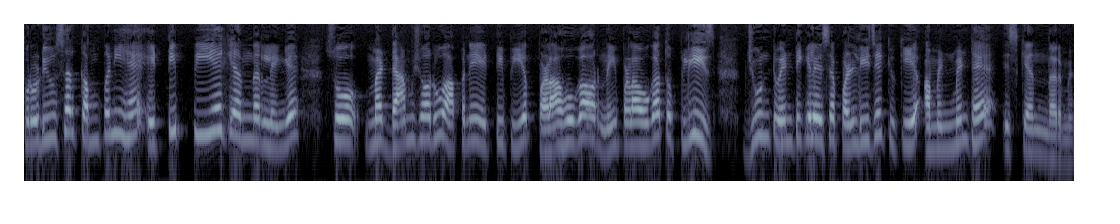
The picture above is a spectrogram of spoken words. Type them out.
प्रोड्यूसर कंपनी है 80 पीए के अंदर लेंगे सो मैं डैम श्योर हूँ आपने 80 पीए पढ़ा होगा और नहीं पढ़ा होगा तो प्लीज़ जून 20 के लिए इसे पढ़ लीजिए, क्योंकि ये अमेंडमेंट है इसके अंदर में।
